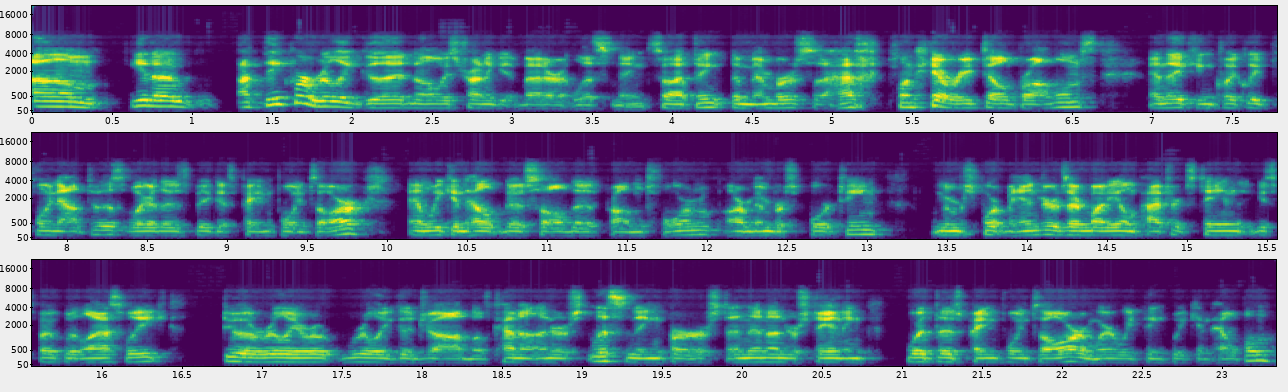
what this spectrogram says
Um, you know, I think we're really good and always trying to get better at listening. So I think the members have plenty of retail problems and they can quickly point out to us where those biggest pain points are, and we can help go solve those problems for them. Our member support team, member support managers, everybody on Patrick's team that you spoke with last week, do a really, really good job of kind of under listening first and then understanding what those pain points are and where we think we can help them.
